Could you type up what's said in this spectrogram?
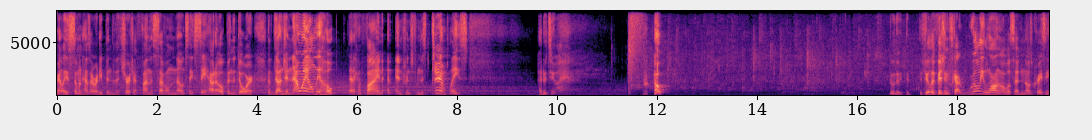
Apparently someone has already been to the church. I find the several notes they say how to open the door of the dungeon. Now I only hope that I can find an entrance from this damn place. I do too. Oh! Dude, the, the, the field of visions got really long all of a sudden. That was crazy.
